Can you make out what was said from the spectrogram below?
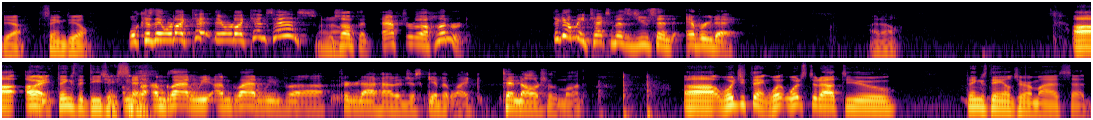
Yeah, same deal. Well, because they were like te- they were like ten cents or something after the hundred. Think how many text messages you send every day. I know. Uh, all right, things that DJ I'm, said. gl- I'm glad we I'm glad we've uh, figured out how to just give it like ten dollars for the month. Uh, what'd you think? What what stood out to you? Things Daniel Jeremiah said.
